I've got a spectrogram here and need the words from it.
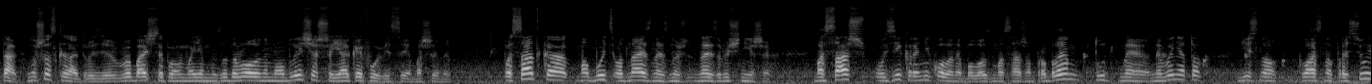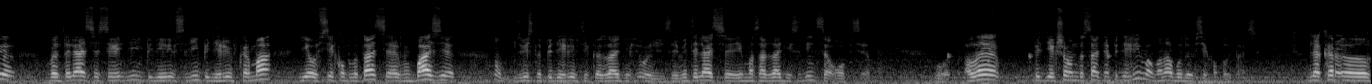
Так, ну що сказати, друзі, ви бачите по моєму задоволеному обличчю, що я кайфую від цієї машини. Посадка, мабуть, одна із найзручніших. Масаж у Зікра ніколи не було з масажем проблем. Тут не, не виняток, дійсно класно працює. Вентиляція сидінь, підігрів сидінь, підігрів керма. Є у всіх комплектаціях в базі. Ну, звісно, підігрів тільки задніх, ой, це вентиляція і масаж задніх сидінь це опція. От. Але під, якщо вам достатньо підігріва, вона буде у всіх комплектаціях. Для е,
